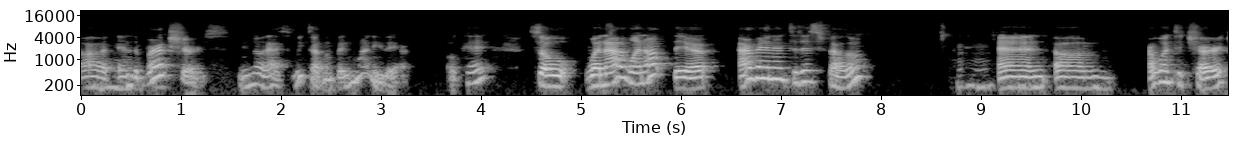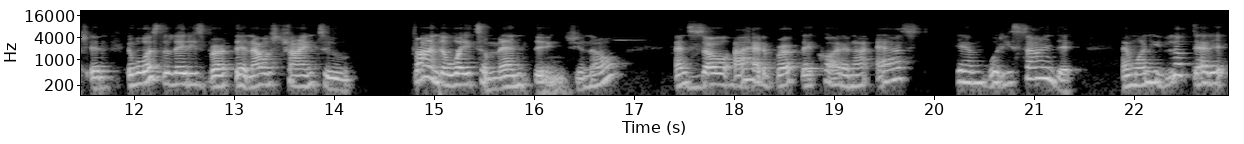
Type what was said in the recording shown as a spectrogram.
uh, mm-hmm. in the Berkshires. You know, that's we talking big money there. Okay, so when I went up there, I ran into this fellow, mm-hmm. and um, I went to church, and it was the lady's birthday, and I was trying to find a way to mend things, you know. And mm-hmm. so I had a birthday card, and I asked him would he sign it, and when he looked at it,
